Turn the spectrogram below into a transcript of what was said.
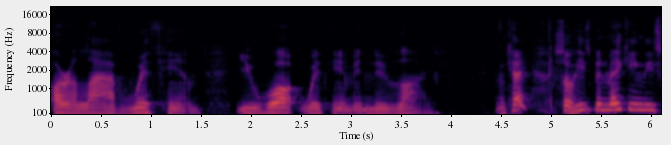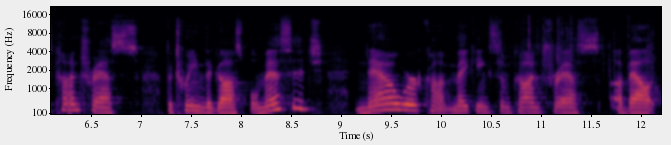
are alive with Him. You walk with Him in new life. Okay? So He's been making these contrasts between the gospel message. Now we're making some contrasts about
